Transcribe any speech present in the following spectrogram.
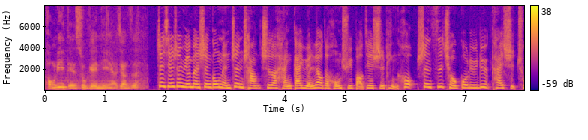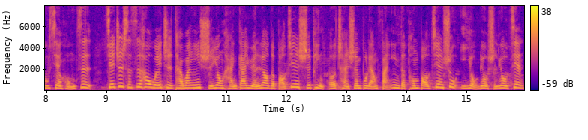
红利点数给你啊，这样子。郑先生原本肾功能正常，吃了含该原料的红曲保健食品后，肾丝球过滤率开始出现红字。截至十四号为止，台湾因食用含该原料的保健食品而产生不良反应的通报件数已有六十六件。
